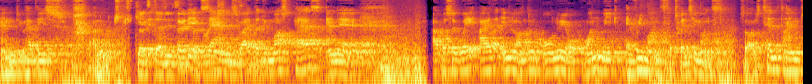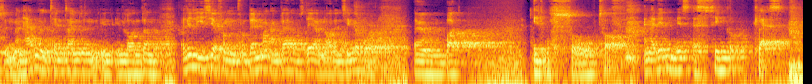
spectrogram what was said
and you have these I don't know, 30, 30 exams, right, that you must pass. And uh, I was away either in London or New York one week every month for 20 months. So I was 10 times in Manhattan and 10 times in, in, in London. A little easier from, from Denmark. I'm glad I was there, not in Singapore. Um, but it was so tough. And I didn't miss a single class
